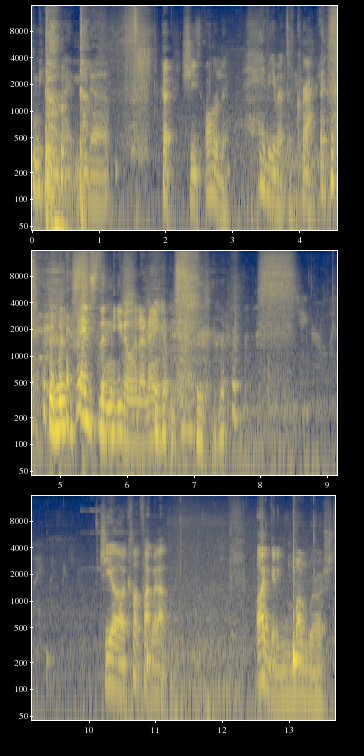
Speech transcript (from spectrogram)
need a needle. She's on heavy amounts of crack. Hence the needle in her name. She uh can't fight without. I'm getting bum rushed.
